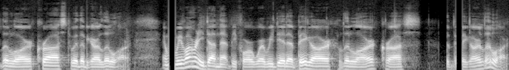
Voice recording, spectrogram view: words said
little r, crossed with a big R, little r. And we've already done that before where we did a big R, little r, cross the big R, little r.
